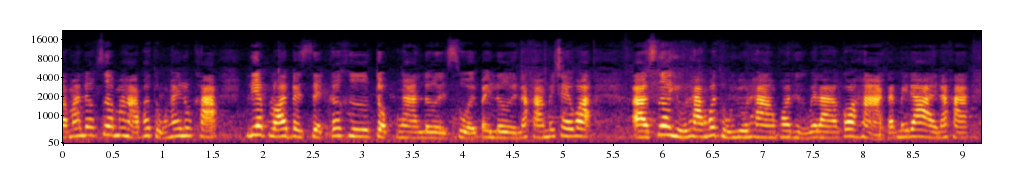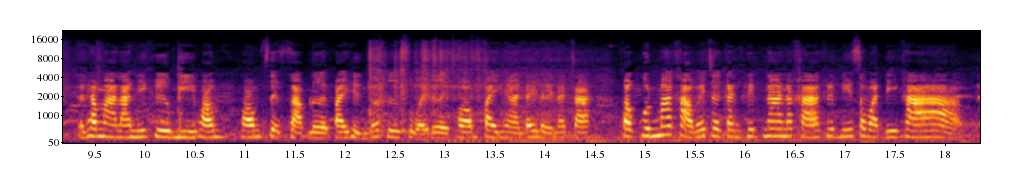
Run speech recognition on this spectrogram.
สามารถเลือกเสื้อมาหาผ้าถุงให้ลูกค้า เรียบร้อยเบ็ดเสร็จก็คือจบงานเลยสวยไปเลยนะคะ ไม่ใช่ว่าอ่าเสื้ออยู่ทางผ้าถุงอยู่ทางพอถึงเวลาก็หากันไม่ได้นะคะ แต่ถ้ามาร้านนี้คือมีพร้อมพร้อมเสร็จสับเลยไปถึงก็คือสวยเลย พร้อมไปงานได้เลยนะจ๊ะขอบคุณมากค่ะไว้เจอกันคลิปหน้านะคะ คลิปนี้สวัสดีค่ะ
